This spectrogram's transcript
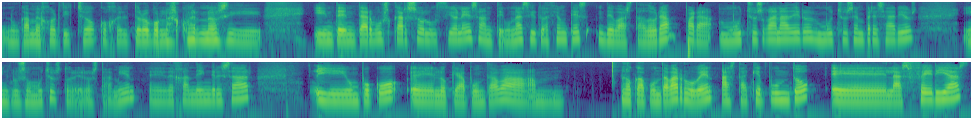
nunca mejor dicho, coger el toro por los cuernos y, e intentar buscar soluciones ante una situación que es devastadora para muchos ganaderos muchos empresarios, incluso muchos toreros también, eh, dejan de ingresar y un poco eh, lo que apuntaba mm, lo que apuntaba Rubén, hasta qué punto eh, las ferias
